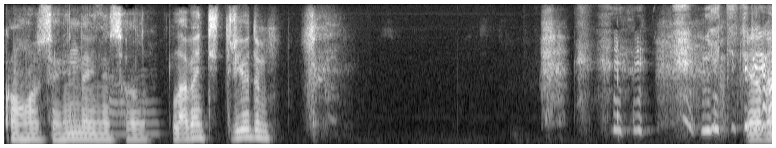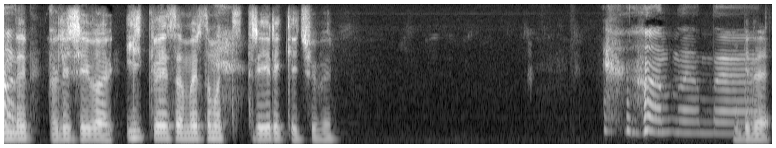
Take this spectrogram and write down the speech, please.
Kaan senin de yine Sağlık. sağlık. La ben titriyordum. Niye titriyor? Ya bende böyle şey var. İlk VSM her zaman titreyerek geçiyor benim. Allah Allah. Bir de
